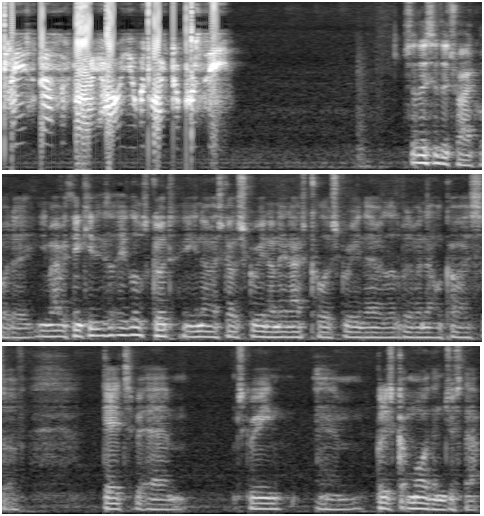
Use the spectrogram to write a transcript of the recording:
Please specify how you would like to proceed. So this is the tricorder. You might be thinking it looks good. You know, it's got a screen on it, nice colour screen there, a little bit of an LCARS sort of data um, screen, um, but it's got more than just that.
